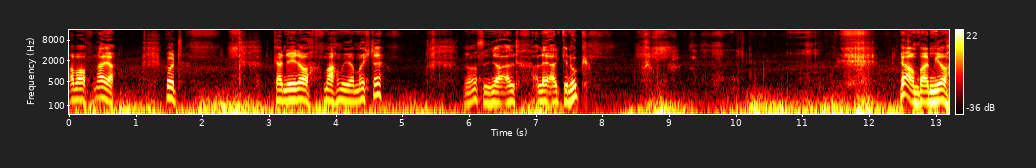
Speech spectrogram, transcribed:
Aber naja, gut. Kann jeder machen, wie er möchte. Ja, sind ja alt, alle alt genug. Ja, und bei mir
